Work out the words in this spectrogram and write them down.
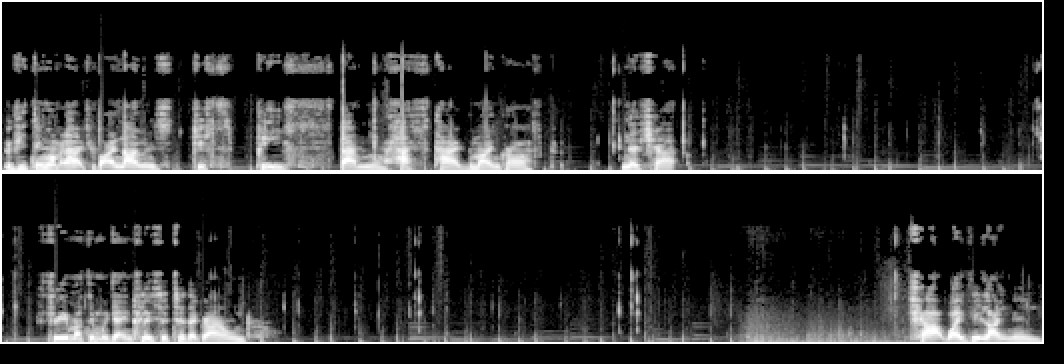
If you think I'm gonna actually find diamonds, just please spam hashtag Minecraft in the chat. Stream, I think we're getting closer to the ground. Chat, why is it lightning?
